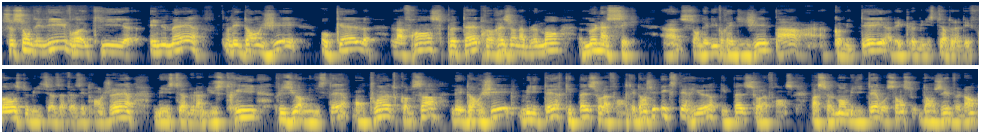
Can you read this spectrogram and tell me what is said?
Ce sont des livres qui énumèrent les dangers auxquels la France peut être raisonnablement menacée. Hein, ce sont des livres rédigés par un comité avec le ministère de la Défense, le ministère des Affaires étrangères, le ministère de l'Industrie, plusieurs ministères. On pointe comme ça les dangers militaires qui pèsent sur la France, les dangers extérieurs qui pèsent sur la France, pas seulement militaires au sens danger venant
